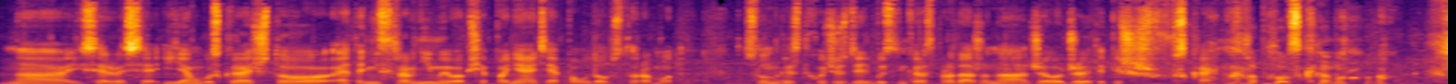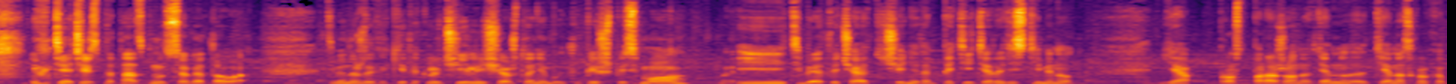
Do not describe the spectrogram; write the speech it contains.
на их сервисе. И я могу сказать, что это несравнимые вообще понятия по удобству работы. То есть он говорит, ты хочешь сделать быстренько распродажу на GOG, ты пишешь в Skype Клоповскому, и у тебя через 15 минут все готово. Тебе нужны какие-то ключи или еще что-нибудь. Ты пишешь письмо, и тебе отвечают в течение там, 5-10 минут. Я просто поражен тем, тем, насколько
